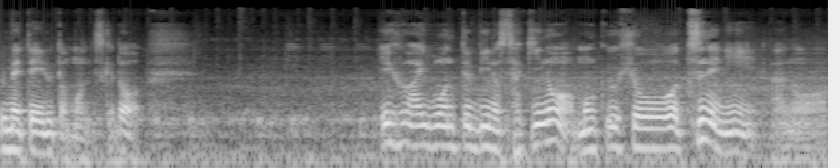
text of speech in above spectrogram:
埋めていると思うんですけど「If I want to be」の先の目標を常にあの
